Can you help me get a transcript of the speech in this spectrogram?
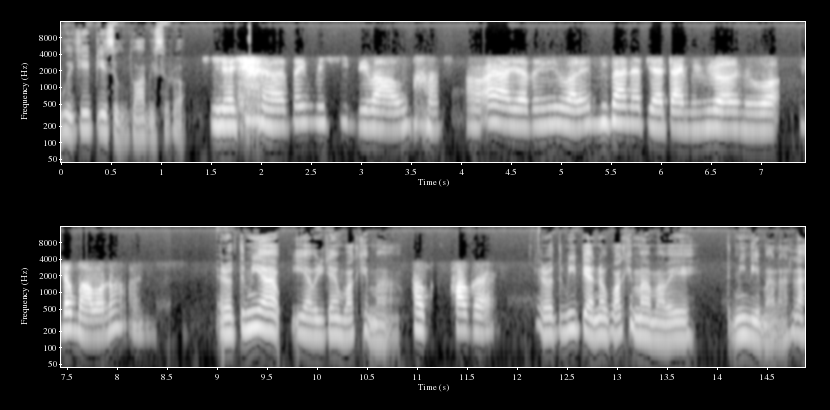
ငွေကြေးပြည့်စုံသွားပြီဆိုတော့ ရရချာတိတ်မရှိသေးပါဘူးဟောအဲ့ဒါရသမီးကလည်းမိဘနဲ့ပြန်တိုင်ပြီးတော့မျိုးပေါ့လောက်မှာပေါ့နော်အဲ့တော့သမီးက ERD တိုင်းဝါခင်မှာဟုတ်ဟုတ်ကဲ့အဲ့တော့သမီးပြန်တော့ဝါခင်မှာမှာပဲသမီးနေမှာလားလှ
